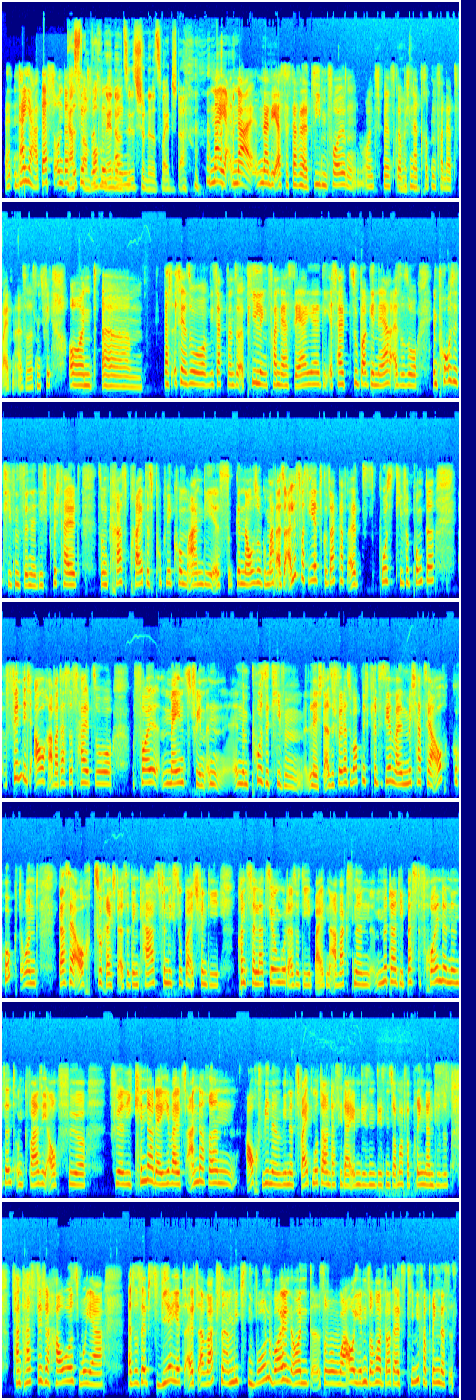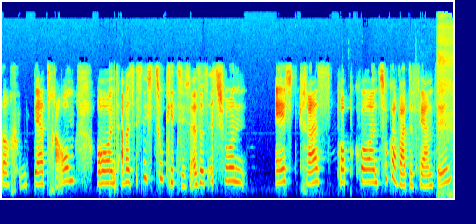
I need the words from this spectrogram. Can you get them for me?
äh, naja, das und das Erst ist jetzt am Wochenende ein, und sie ist schon in der zweiten Staffel. Naja, na, na, die erste Staffel hat sieben Folgen und ich bin jetzt, glaube ich, in der dritten von der zweiten, also das ist nicht viel. Und ähm, das ist ja so, wie sagt man so, appealing von der Serie. Die ist halt super generisch, also so im positiven Sinne. Die spricht halt so ein krass breites Publikum an. Die ist genauso gemacht. Also alles, was ihr jetzt gesagt habt als positive Punkte, finde ich auch. Aber das ist halt so voll Mainstream in, in einem positiven Licht. Also ich will das überhaupt nicht kritisieren, weil mich hat es ja auch gehuckt und das ja auch zu Recht. Also den Cast finde ich super. Ich finde die Konstellation gut. Also die beiden erwachsenen Mütter, die beste Freundinnen sind und quasi auch für, für die Kinder der jeweils anderen auch wie eine, wie eine Zweitmutter und dass sie da eben diesen, diesen Sommer verbringen, dann dieses fantastische Haus, wo ja also selbst wir jetzt als Erwachsene am liebsten wohnen wollen und so, wow, jeden Sommer dort als Teenie verbringen, das ist doch der Traum. Und aber es ist nicht zu kitschig. Also es ist schon echt krass Popcorn, Zuckerwatte-Fernsehen.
